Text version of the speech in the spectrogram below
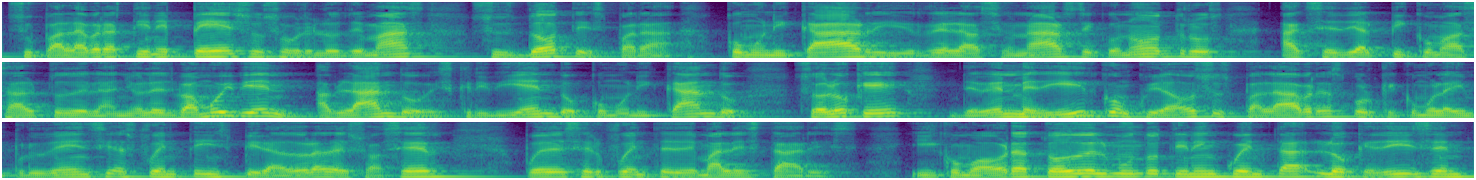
Su palabra tiene peso sobre los demás, sus dotes para comunicar y relacionarse con otros, accede al pico más alto del año. Les va muy bien hablando, escribiendo, comunicando, solo que deben medir con cuidado sus palabras porque como la imprudencia es fuente inspiradora de su hacer, puede ser fuente de malestares. Y como ahora todo el mundo tiene en cuenta lo que dicen,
